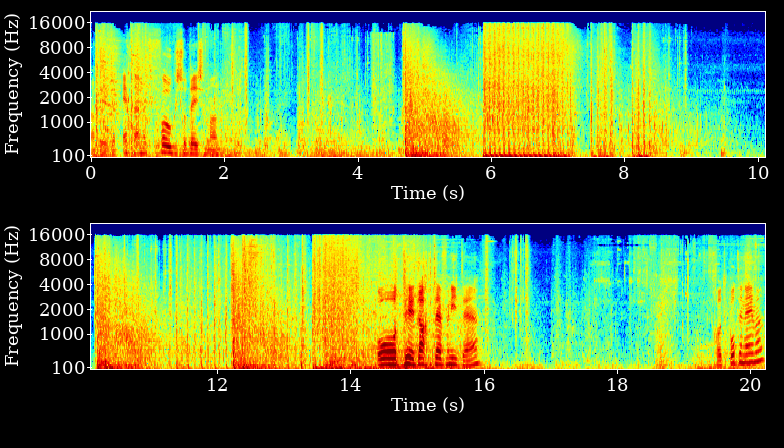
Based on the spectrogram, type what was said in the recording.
Oké, ik ben echt aan het focussen op deze man. Oh, dit dacht het even niet, hè. Grote pot innemen.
